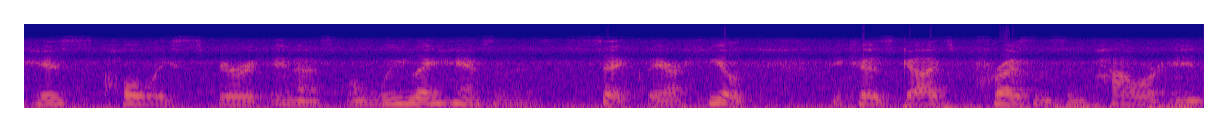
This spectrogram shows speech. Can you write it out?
His Holy Spirit in us. When we lay hands on the sick, they are healed because God's presence and power in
